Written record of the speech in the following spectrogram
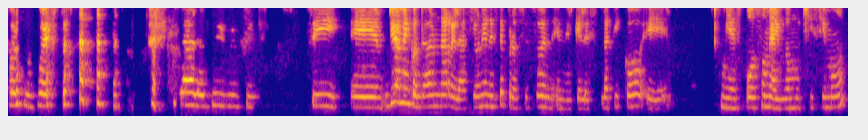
por supuesto. claro, sí, sí, sí. Sí, eh, yo ya me encontraba en una relación en este proceso en, en el que les platico. Eh, mi esposo me ayudó muchísimo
